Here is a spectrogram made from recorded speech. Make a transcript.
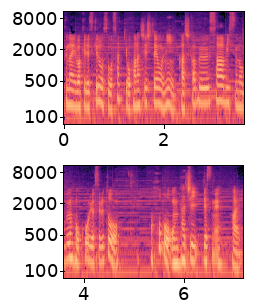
少ないわけですけど、そう、さっきお話ししたように、貸し株サービスの分を考慮すると、まあ、ほぼ同じですね。はい。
